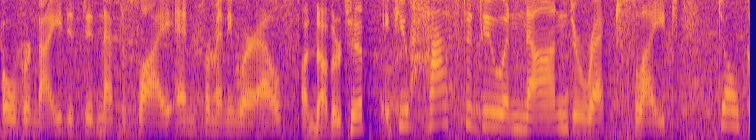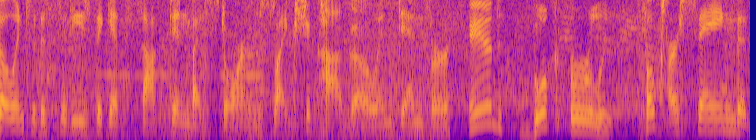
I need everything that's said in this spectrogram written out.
overnight. It didn't have to fly in from anywhere else. Another tip If you have to do a non direct flight, don't go into the cities that get socked in by storms like Chicago and Denver. and book early. Folks are saying that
